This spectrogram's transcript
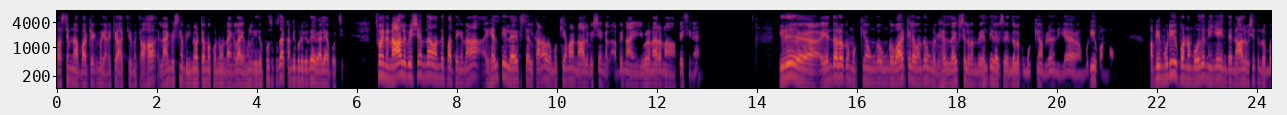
ஃபர்ஸ்ட் டைம் நான் கேட்கும்போது எனக்கே ஆச்சரியமாச்சு. ஆஹா! லாங்குவேஜிங் அப்படி இன்னொரு டேர்மை கொண்டு வந்துட்டாங்களா? இவங்களுக்கு இது புதுசு புதுசாக கண்டுபிடிக்கிறதே வேலையா போச்சு. ஸோ இந்த நாலு விஷயம் தான் வந்து பார்த்தீங்கன்னா, ஹெல்த்தி லைஃப் ஸ்டைலுக்கான ஒரு முக்கியமான நாலு விஷயங்கள் அப்படின்னு நான் இவ்வளோ நேரம் நான் பேசினேன். இது எந்த அளவுக்கு முக்கியம்? உங்கள் உங்கள் வாழ்க்கையில் வந்து உங்களுக்கு ஹெல் லைஃப் ஸ்டைல் வந்து ஹெல்த்தி லைஃப் ஸ்டைல் எந்த அளவுக்கு முக்கியம் அப்படின்னு நீங்கள் முடிவு பண்ணணும். அப்படி முடிவு பண்ணும்போது நீங்கள் இந்த நாலு விஷயத்தில் ரொம்ப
